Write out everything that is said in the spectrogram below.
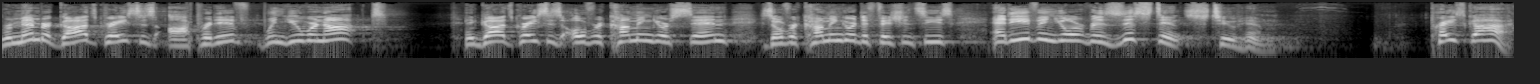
Remember, God's grace is operative when you were not. And God's grace is overcoming your sin, He's overcoming your deficiencies, and even your resistance to Him. Praise God.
